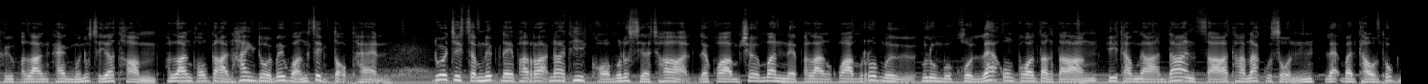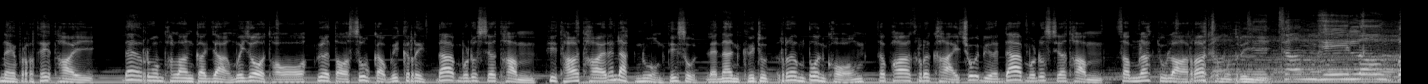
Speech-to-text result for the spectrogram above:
คือพลังแห่งมนุษยธรรม พลังของการให้โดยไม่หวังสิ่งตอบแทน ด้วยจิตสำนึกในภาระหน้าที่ของมนุษยชาติ และความเชื่อมั่นในพลังความร่วมมือกลุ่มบุคคลและองค์กรต่างๆ ที่ทำงานด้านสาธารณกุศล และบรรเทาทุกข์ในประเทศไทย ได้รวมพลังกันอย่างไม่ย่อท้อเพื่อต่อสู้กับวิกฤตด้านมนุษยธรรม ที่ท้าทายและหนักหน่วงที่สุด และนั่นคือจุดเริ่มต้นของสภาเครือข่ายช่วยเหลือด้านมนุษยธรรมสำนักจุฬาราชมนตรีทำให้โลกใบ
